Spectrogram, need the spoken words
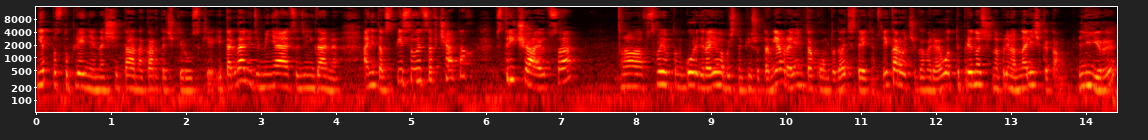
нет поступления на счета, на карточки русские. И тогда люди меняются деньгами. Они там списываются в чатах, встречаются, в своем там городе, районе обычно пишут, там, я в районе таком-то, давайте встретимся. И, короче говоря, вот ты приносишь, например, наличкой там лиры,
